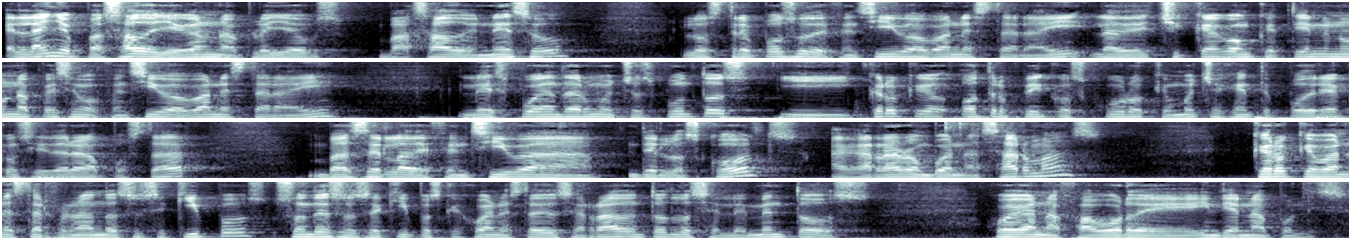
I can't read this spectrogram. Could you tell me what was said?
El año pasado llegaron a playoffs basado en eso. Los trepó su defensiva, van a estar ahí. La de Chicago, aunque tienen una pésima ofensiva, van a estar ahí. Les pueden dar muchos puntos. Y creo que otro pico oscuro que mucha gente podría considerar apostar va a ser la defensiva de los Colts. Agarraron buenas armas. Creo que van a estar frenando a sus equipos. Son de esos equipos que juegan estadio cerrado. Entonces los elementos juegan a favor de Indianapolis.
